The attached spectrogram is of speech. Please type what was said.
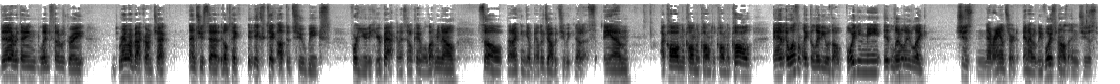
did everything. Lady said it was great. Ran my background check, and she said it'll take it, it could take up to two weeks for you to hear back. And I said, okay, well, let me know so that I can give my other job a two week notice. And I called and called and called and called and called, and it wasn't like the lady was avoiding me. It literally like she just never answered, and I would leave voicemails, and she just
